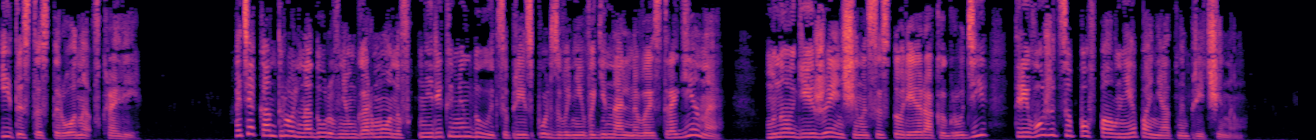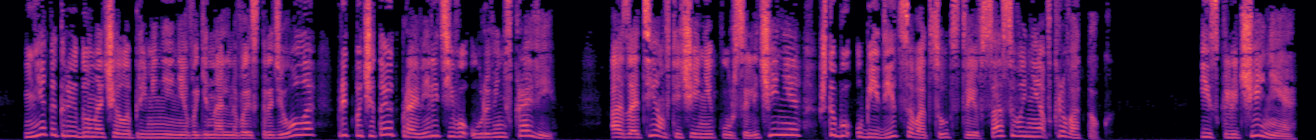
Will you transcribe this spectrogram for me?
и тестостерона в крови. Хотя контроль над уровнем гормонов не рекомендуется при использовании вагинального эстрогена, Многие женщины с историей рака груди тревожатся по вполне понятным причинам. Некоторые до начала применения вагинального эстрадиола предпочитают проверить его уровень в крови, а затем в течение курса лечения, чтобы убедиться в отсутствии всасывания в кровоток. Исключение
